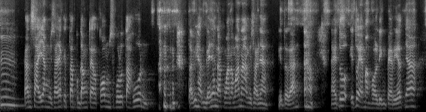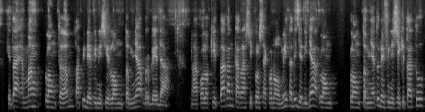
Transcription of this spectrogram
Hmm. Kan sayang misalnya kita pegang Telkom 10 tahun, tapi harganya nggak ke mana-mana misalnya, gitu kan? nah itu itu emang holding periodnya kita emang long term, tapi definisi long termnya berbeda. Nah, kalau kita kan karena siklus ekonomi tadi jadinya long long termnya itu definisi kita tuh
